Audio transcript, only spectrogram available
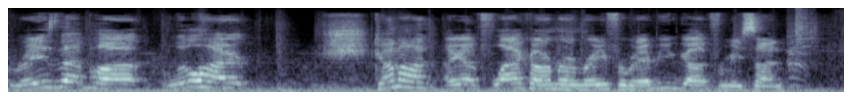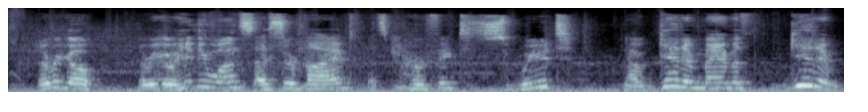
Raise that paw a little higher. Shh, come on. I got flak armor. I'm ready for whatever you got for me, son. There we go. There we go. Hit me once. I survived. That's perfect. Sweet. Now get him, Mammoth. Get him.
